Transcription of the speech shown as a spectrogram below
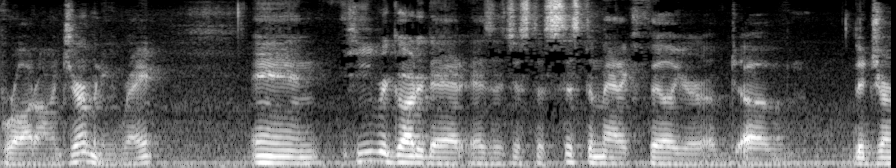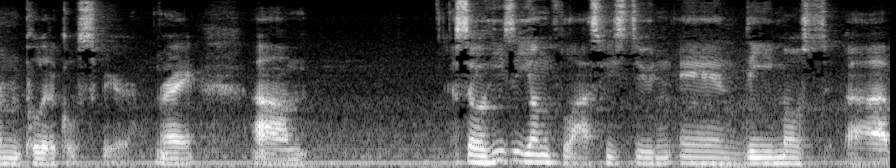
brought on Germany, right? And he regarded that as a, just a systematic failure of, of, the German political sphere, right? Um, so he's a young philosophy student, and the most uh,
